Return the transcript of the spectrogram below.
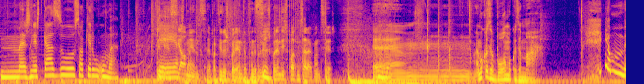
mas neste caso só quero uma. É. Tendencialmente, a partir dos 40. Portanto, a partir Sim. dos 40 isto pode começar a acontecer. Ahm, É uma coisa boa, uma coisa má. É uma,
